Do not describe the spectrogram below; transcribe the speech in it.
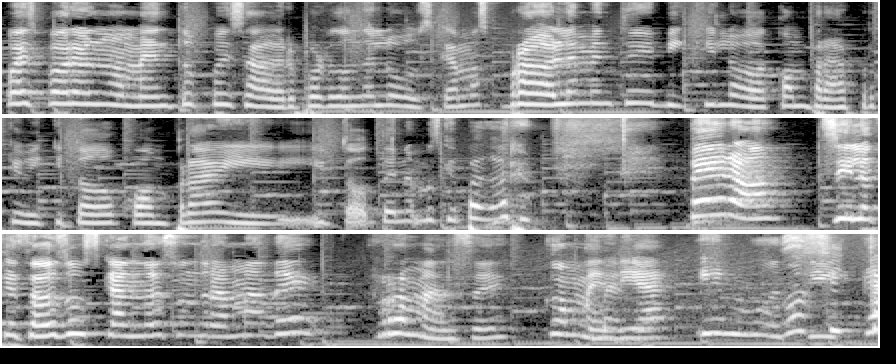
Pues por el momento, pues a ver por dónde lo buscamos. Probablemente Vicky lo va a comprar porque Vicky todo compra y, y todo tenemos que pagar. Pero si lo que estamos buscando es un drama de romance, comedia y música.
